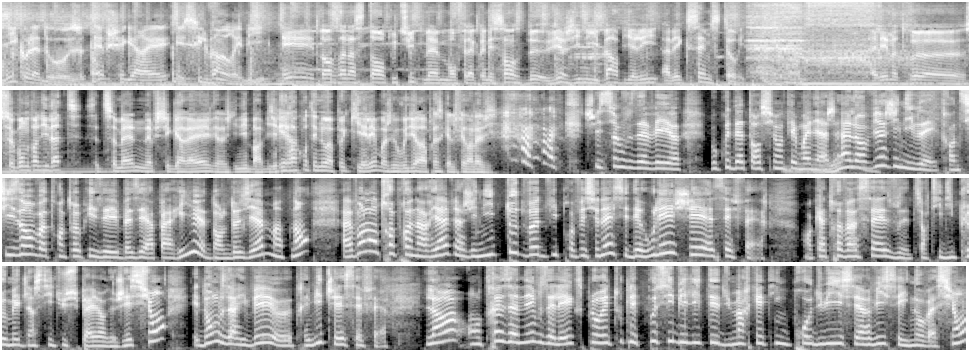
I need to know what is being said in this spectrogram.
Nicolas Dose, F. Chegaray et Sylvain Aurébi. Et dans un instant, tout de suite même, on fait la connaissance de Virginie Barbieri avec Same Story. Elle est notre euh, seconde candidate cette semaine, F. Chegaray, Virginie Barbieri. Racontez-nous un peu qui elle est. Moi, je vais vous dire après ce qu'elle fait dans la vie. Je suis sûre que vous avez euh, beaucoup d'attention au témoignage. Alors Virginie, vous avez 36 ans, votre entreprise est basée à Paris, dans le deuxième maintenant. Avant l'entrepreneuriat, Virginie, toute votre vie professionnelle s'est déroulée chez SFR. En 96, vous êtes sortie diplômée de l'Institut supérieur de gestion et donc vous arrivez euh, très vite chez SFR. Là, en 13 années, vous allez explorer toutes les possibilités du marketing produit, services et innovation.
